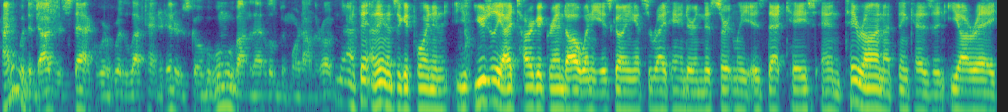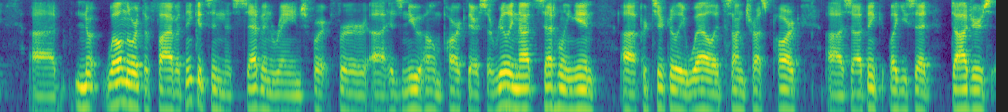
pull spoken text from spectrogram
kind of with the Dodgers stack where, where the left-handed hitters go. But we'll move on to that a little bit more down the road. I think I think that's a good point. And usually I target Grandal when he is going against a right-hander, and this certainly is that case. And Teheran, I think, has an ERA uh, no, well north of five. I think it's in the seven range for for uh, his new home park there. So really not settling in uh, particularly well at SunTrust Park. Uh, so I think, like you said, Dodgers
